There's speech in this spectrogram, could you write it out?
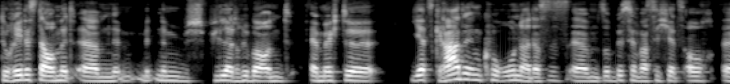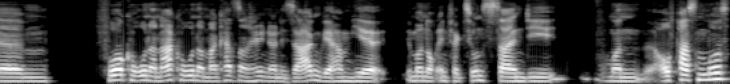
du redest da auch mit, ähm, mit einem Spieler drüber und er möchte jetzt gerade in Corona, das ist ähm, so ein bisschen, was ich jetzt auch vor Corona, nach Corona, man kann es natürlich noch nicht sagen. Wir haben hier immer noch Infektionszahlen, die, wo man aufpassen muss.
